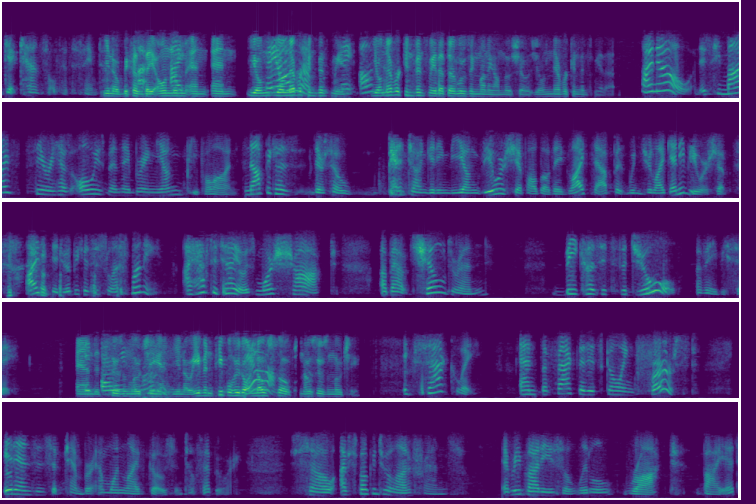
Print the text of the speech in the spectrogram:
get canceled at the same time. You know, because they own them, I, and and you'll you'll never them. convince me. You'll them. never convince me that they're losing money on those shows. You'll never convince me of that. I know. You See, my theory has always been they bring young people on, not because they're so bent on getting the young viewership, although they'd like that, but wouldn't you like any viewership? I think they do it because it's less money. I have to tell you, I was more shocked about children because it's the jewel of ABC. And It it's Susan Lucci, was. and you know, even people who don't know Yeah. soaps know Susan Lucci. Exactly. And the fact that it's going first, it ends in September and One Life goes until February. So I've spoken to a lot of friends. Everybody's a little rocked by it.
